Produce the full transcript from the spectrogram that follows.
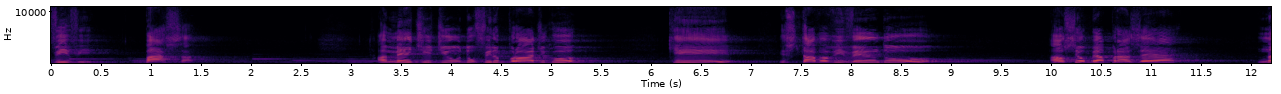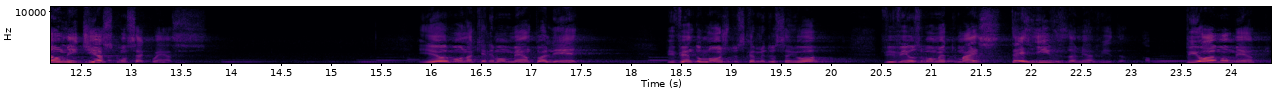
vive, passa. A mente de, do filho pródigo que estava vivendo ao seu bel prazer, não media as consequências. E eu, irmão, naquele momento ali, vivendo longe dos caminhos do Senhor, vivi os momentos mais terríveis da minha vida. O pior momento.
